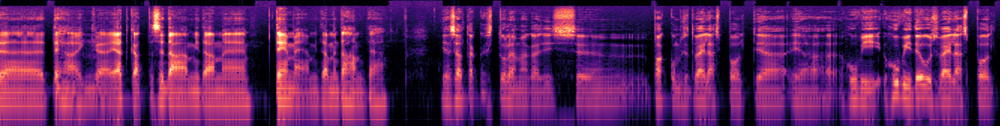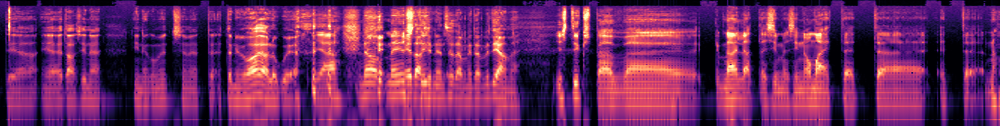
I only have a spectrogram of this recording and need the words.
teha mm -hmm. ikka, jätkata seda, mida me teeme ja mida me tahame teha ja sealt hakkasid tulema ka siis äh, pakkumised väljaspoolt ja, ja huvi, huvitõus väljaspoolt ja, ja edasine, nii nagu me ütlesime, et, et on ju ajalugu ja, ja no, edasine on seda, mida me teame. just üks päev äh, naljatasime siin omaette, et, äh, et noh,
